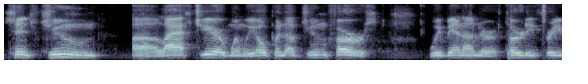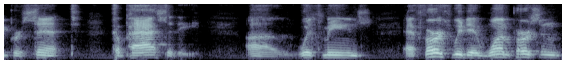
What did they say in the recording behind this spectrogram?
since June uh, last year, when we opened up June 1st, we've been under 33% capacity, uh, which means at first we did one person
